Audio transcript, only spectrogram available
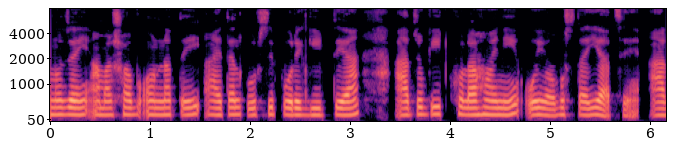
অনুযায়ী আমার সব ওড়নাতেই আয়তাল কুর্সি পরে গিট দেয়া, আজও গিট খোলা হয়নি, ওই অবস্থায় আছে। আর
